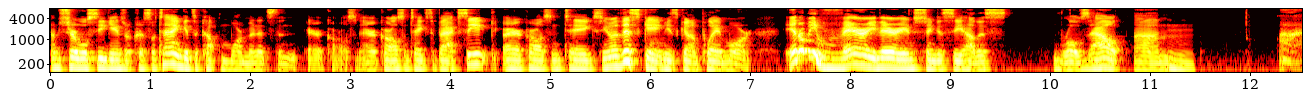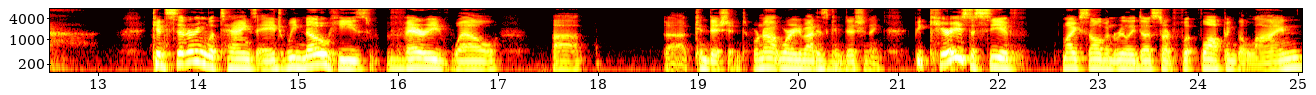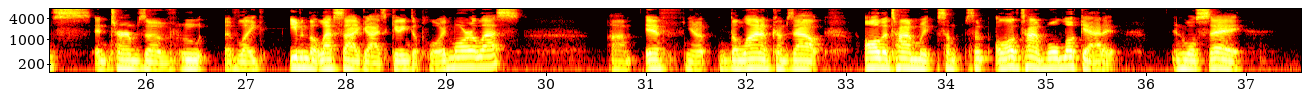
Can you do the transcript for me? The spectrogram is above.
I'm sure we'll see games where Kris Letang gets a couple more minutes than Erik Karlsson. Erik Karlsson takes the back seat. Erik Karlsson takes, you know, this game he's going to play more. It'll be very, very interesting to see how this rolls out. Um, Considering Letang's age, we know he's very well uh, uh, conditioned. We're not worried about his conditioning. Be curious to see if Mike Sullivan really does start flip flopping the lines in terms of who, of like even the left side guys getting deployed more or less. Um, if you know the lineup comes out all the time, we some, some all the time we'll look at it and we'll say,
